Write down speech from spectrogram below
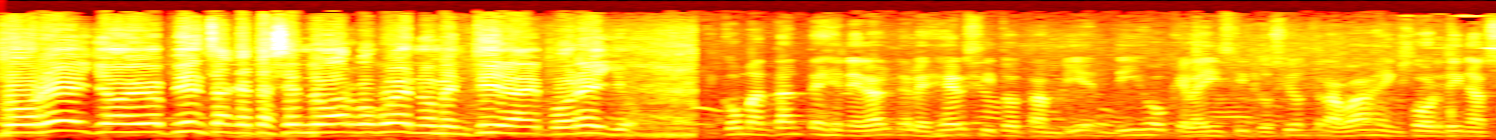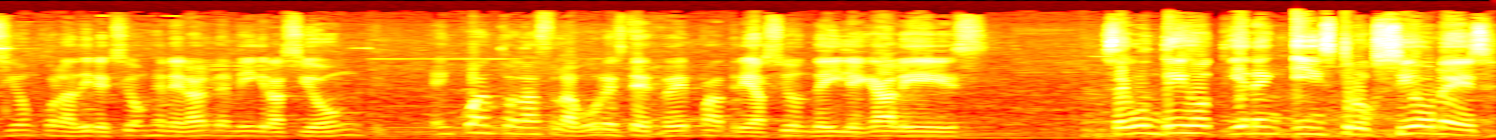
Por ello, ellos piensan que está haciendo algo bueno, mentira, es por ello. El comandante general del ejército también dijo que la institución trabaja en coordinación con la Dirección General de Migración en cuanto a las labores de repatriación de ilegales. Según dijo, tienen instrucciones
